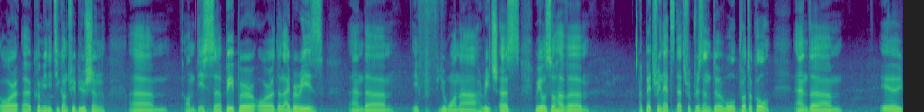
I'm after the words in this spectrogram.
or uh, community contribution um, on this uh, paper or the libraries and um, if you wanna reach us we also have um, Petri net that represents the whole protocol and um, uh,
